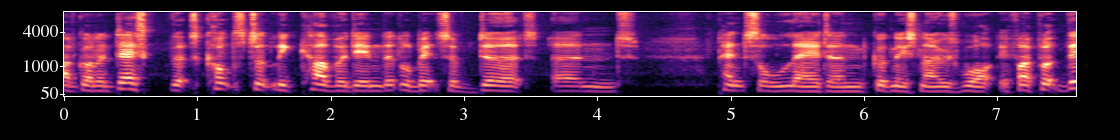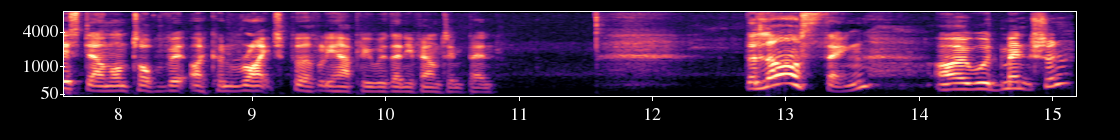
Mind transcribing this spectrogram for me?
I've got a desk that's constantly covered in little bits of dirt and pencil lead and goodness knows what. If I put this down on top of it, I can write perfectly happily with any fountain pen. The last thing I would mention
